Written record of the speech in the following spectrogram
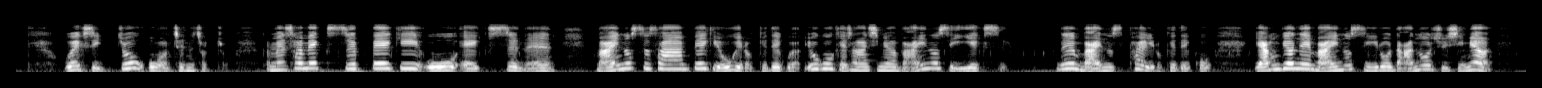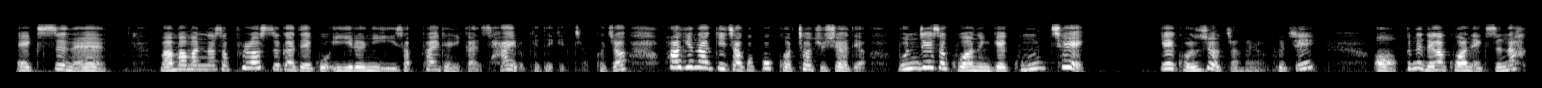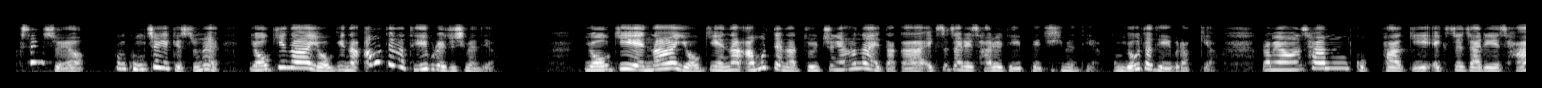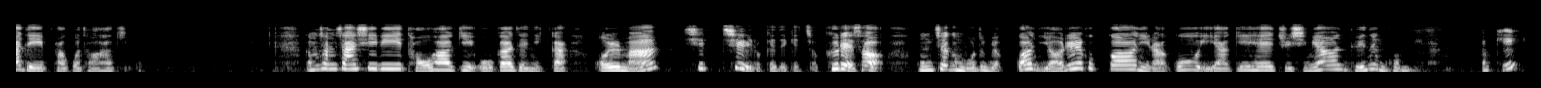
5x 이쪽, 어, 쟤는 저쪽. 그러면 3x 빼기 5x는 마이너스 3 빼기 5 이렇게 되고요. 요거 계산하시면 마이너스 2x는 마이너스 8 이렇게 되고 양변에 마이너스 2로 나눠주시면 x는 마마 만나서 플러스가 되고 1은 2, 2, 4, 8 되니까 4 이렇게 되겠죠. 그죠? 확인하기 작업 꼭 거쳐주셔야 돼요. 문제에서 구하는 게 공책의 권수였잖아요. 그지? 어, 근데 내가 구한 x는 학생수예요. 그럼 공책의 개수는 여기나 여기나 아무 때나 대입을 해주시면 돼요. 여기에나 여기에나 아무 때나 둘 중에 하나에다가 x자리에 4를 대입해 주시면 돼요. 그럼 여기다 대입을 할게요. 그러면 3 곱하기 x자리에 4 대입하고 더하기 5. 그럼 3, 4, 12 더하기 5가 되니까 얼마? 17 이렇게 되겠죠. 그래서 공책은 모두 몇 권? 17건이라고 이야기해 주시면 되는 겁니다. 오케이?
